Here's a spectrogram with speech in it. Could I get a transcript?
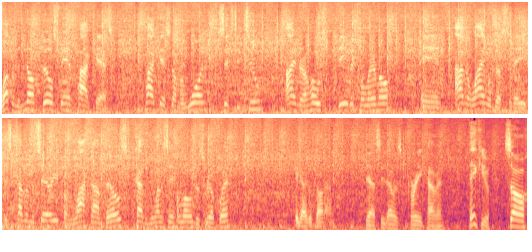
Welcome to Numb Bills Fan Podcast, podcast number 162. I'm your host, David Palermo, and on the line with us today is Kevin Massare from Locked On Bills. Kevin, you want to say hello just real quick? Hey guys, what's going on? Yeah, see, that was great, Kevin. Thank you. So,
